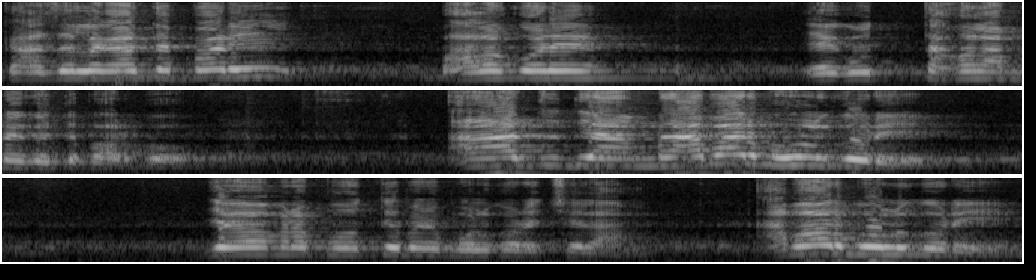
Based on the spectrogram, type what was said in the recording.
কাজে লাগাতে পারি, ভালো করে এগো, তাহলে আমরা এগোতে পারব। আর যদি আমরা আবার ভুল করি যে আমরা প্রত্যেকবার ভুল করেছিলাম, আবার ভুল করি,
